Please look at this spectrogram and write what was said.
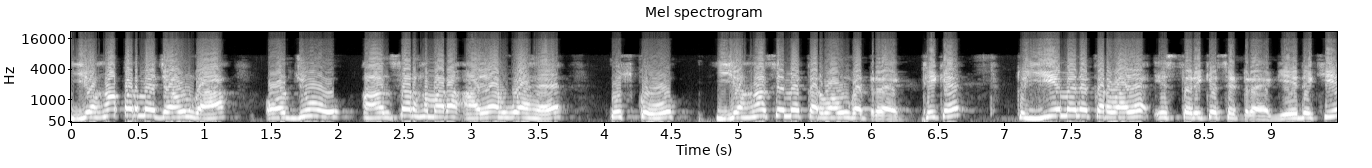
यहाँ पर मैं जाऊँगा और जो आंसर हमारा आया हुआ है, उसको यहाँ से मैं करवाऊँगा ड्रैग ठीक है? तो ये मैंने करवाया इस तरीके से ड्रैग ये देखिए,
